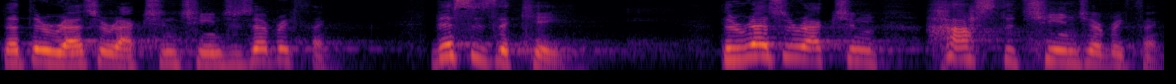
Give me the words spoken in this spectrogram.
that the resurrection changes everything. This is the key. The resurrection has to change everything.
